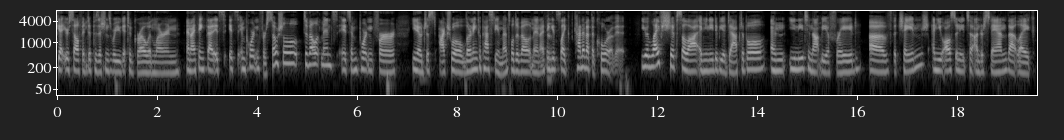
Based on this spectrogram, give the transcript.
get yourself into positions where you get to grow and learn. And I think that it's it's important for social developments. It's important for, you know, just actual learning capacity and mental development. I think yeah. it's like kind of at the core of it your life shifts a lot and you need to be adaptable and you need to not be afraid of the change and you also need to understand that like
